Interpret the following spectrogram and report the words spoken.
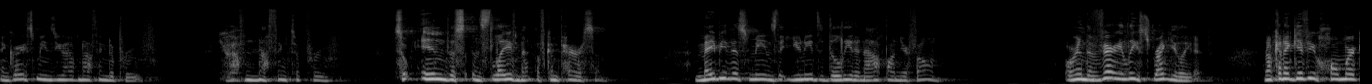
And grace means you have nothing to prove. You have nothing to prove. So, in this enslavement of comparison, maybe this means that you need to delete an app on your phone, or in the very least, regulate it. Now, can I give you homework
